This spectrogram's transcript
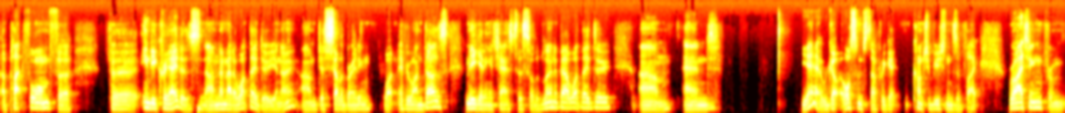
a platform for for indie creators, um, no matter what they do, you know, um, just celebrating what everyone does, me getting a chance to sort of learn about what they do. Um, and yeah, we got awesome stuff. We get contributions of like writing from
